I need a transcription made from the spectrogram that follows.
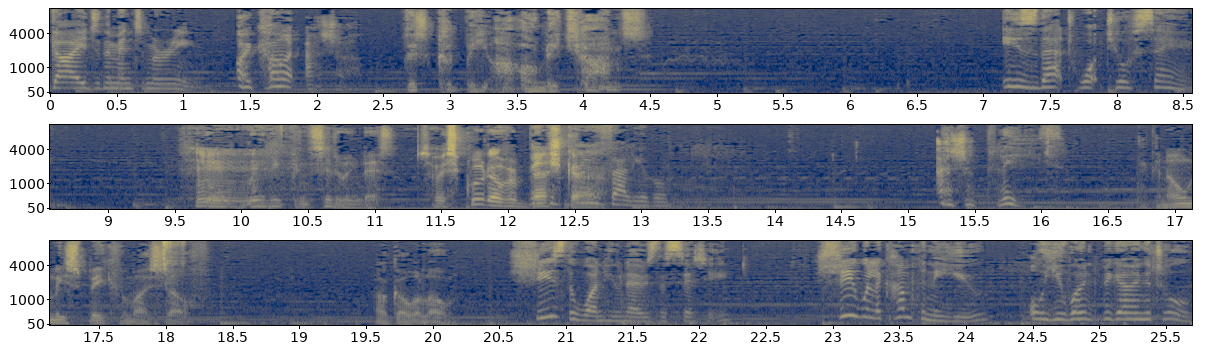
Guide them into Meereen. I can't, Asher. this could be our only chance. Is that what you're saying? Hmm. You're really considering this? So he screwed over They could prove Beshka. valuable. Asher, please. I can only speak for myself. I'll go alone. She's the one who knows the city. She will accompany you, or you won't be going at all.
